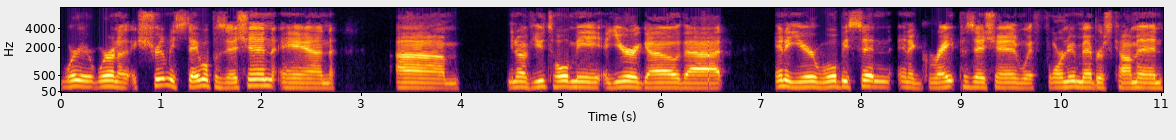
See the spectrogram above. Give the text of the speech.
we're we're in an extremely stable position, and um, you know, if you told me a year ago that in a year we'll be sitting in a great position with four new members coming,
